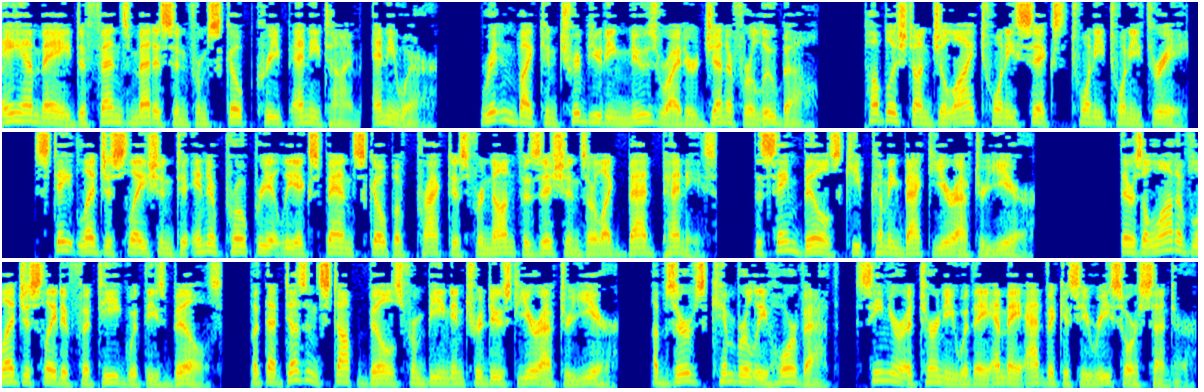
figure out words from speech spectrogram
AMA defends medicine from scope creep anytime, anywhere. Written by contributing newswriter Jennifer Lubell. Published on July 26, 2023. State legislation to inappropriately expand scope of practice for non-physicians are like bad pennies. The same bills keep coming back year after year. There's a lot of legislative fatigue with these bills, but that doesn't stop bills from being introduced year after year, observes Kimberly Horvath, senior attorney with AMA Advocacy Resource Center.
